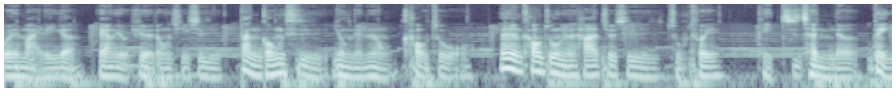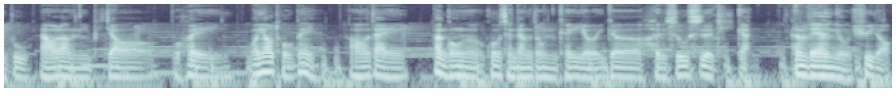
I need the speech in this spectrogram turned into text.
我也买了一个非常有趣的东西，是办公室用的那种靠座。那种靠座呢，它就是主推，可以支撑你的背部，然后让你比较不会弯腰驼背，然后在办公的过程当中，你可以有一个很舒适的体感。很非常有趣的哦，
